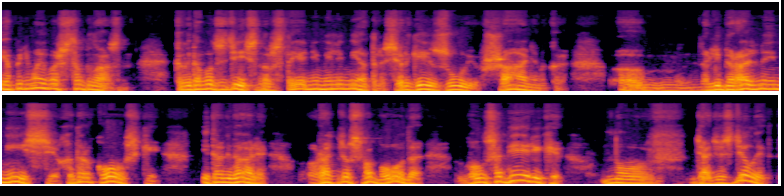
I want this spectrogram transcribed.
я понимаю ваш соблазн. Когда вот здесь, на расстоянии миллиметра, Сергей Зуев, Шаненко, эм, либеральная миссия, Ходорковский и так далее, Радио Свобода, Голос Америки, но дядя сделает.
